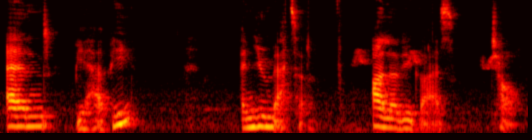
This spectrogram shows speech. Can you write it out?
and be happy and you matter. I love you guys. Ciao.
